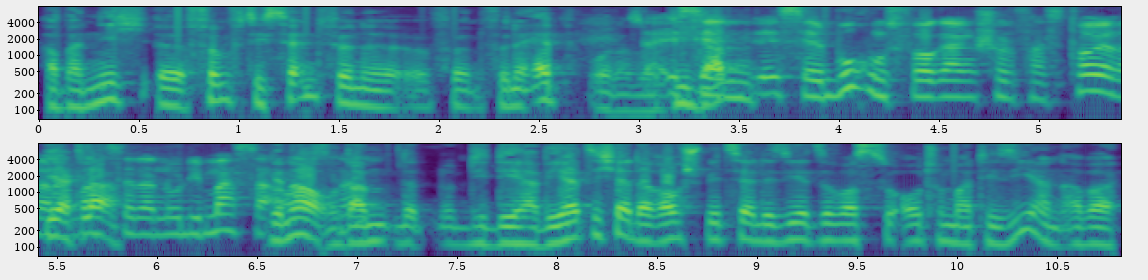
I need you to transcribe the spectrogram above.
aber nicht äh, 50 Cent für eine, für, für eine App oder so. Da ist, ja, dann- ist der Buchungsvorgang schon fast teurer, Ja, da klar. macht's ja dann nur die Masse Genau, aus. und ne? dann, die DHW hat sich ja darauf spezialisiert, sowas zu automatisieren, aber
